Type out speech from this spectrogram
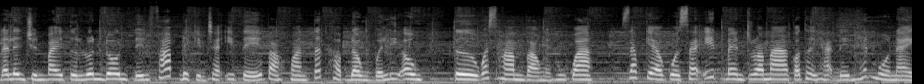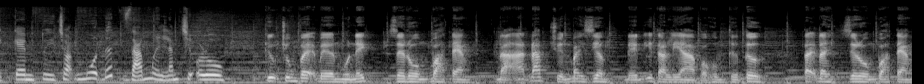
đã lên chuyến bay từ London đến Pháp để kiểm tra y tế và hoàn tất hợp đồng với Lyon từ West Ham vào ngày hôm qua. Giáp kèo của Said Benrahma có thời hạn đến hết mùa này kèm tùy chọn mua đứt giá 15 triệu euro. Cựu trung vệ Bayern Munich Jerome Boateng đã đáp chuyến bay riêng đến Italia vào hôm thứ Tư. Tại đây, Jerome Boateng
